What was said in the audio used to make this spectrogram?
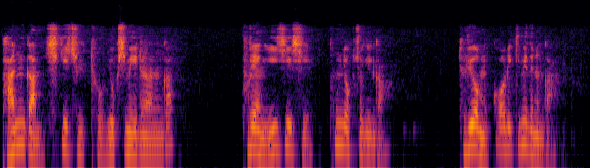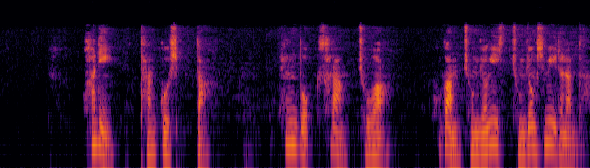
반감, 시기, 질투, 욕심이 일어나는가? 불행, 이시시, 폭력적인가? 두려움, 꺼리낌이 드는가? 환희, 담고 싶다. 행복, 사랑, 조화, 호감, 존경이, 존경심이 일어난다.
